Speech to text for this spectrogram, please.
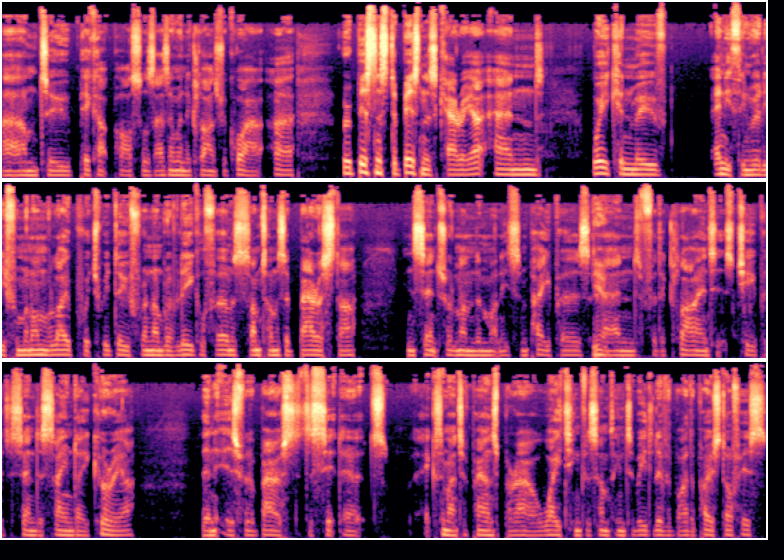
um, to pick up parcels as and when the clients require. Uh, we're a business to business carrier and we can move anything really from an envelope, which we do for a number of legal firms, sometimes a barrister in central London might need some papers, Yeah. and for the client, it's cheaper to send a same day courier than it is for the barrister to sit there at X amount of pounds per hour waiting for something to be delivered by the post office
